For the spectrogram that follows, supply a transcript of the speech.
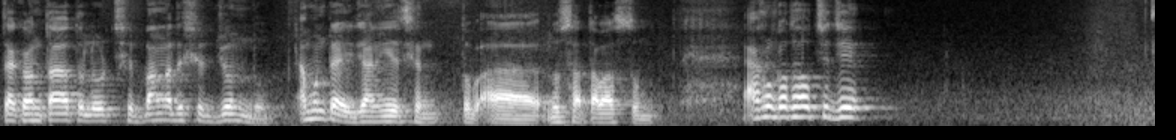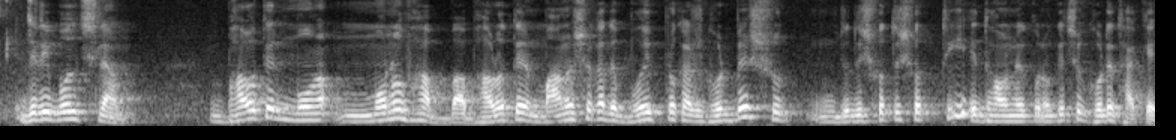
তার কারণ তারা তো লড়ছে বাংলাদেশের জন্য, এমনটাই জানিয়েছেন তো নুসরাত তাবাসুম এখন কথা হচ্ছে যে, যেটি বলছিলাম, ভারতের মনোভাব বা ভারতের মানসিকতার বহিঃপ্রকাশ ঘটবে যদি সত্যি সত্যি এই ধরনের কোনো কিছু ঘটে থাকে।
